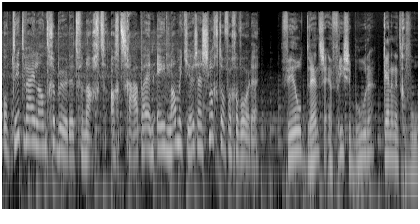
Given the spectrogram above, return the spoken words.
Op dit weiland gebeurde het vannacht. Acht schapen en één lammetje zijn slachtoffer geworden. Veel Drentse en Friese boeren kennen het gevoel.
